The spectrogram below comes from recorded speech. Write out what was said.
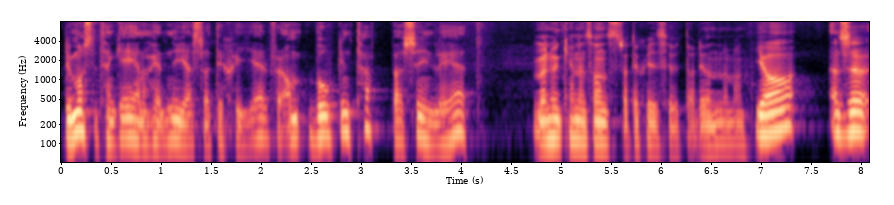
du måste tänka igenom helt nya strategier. För om boken tappar synlighet men hur kan en sån strategi se ut då? Det undrar man. Ja, alltså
